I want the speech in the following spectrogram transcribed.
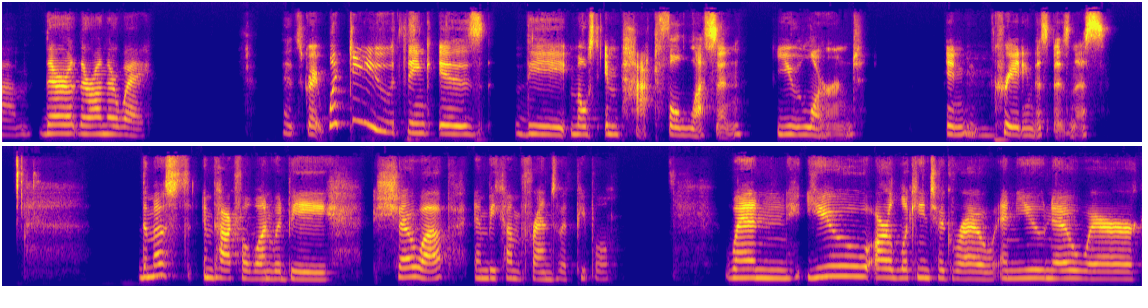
um, they're they're on their way. That's great. What do you think is the most impactful lesson you learned in mm-hmm. creating this business? The most impactful one would be show up and become friends with people. When you are looking to grow and you know where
